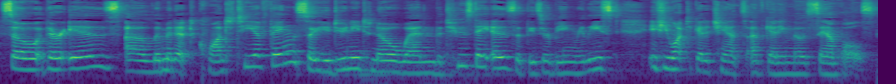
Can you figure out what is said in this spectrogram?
So there is a limited quantity of things, so you do need to know when the Tuesday is that these are being released if you want to get a chance of getting those samples.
